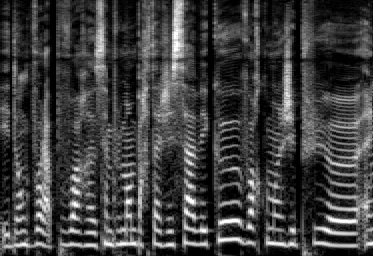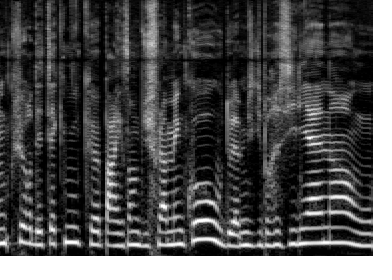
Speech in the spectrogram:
Et donc voilà, pouvoir euh, simplement partager ça avec eux, voir comment j'ai pu euh, inclure des techniques, euh, par exemple du flamenco ou de la musique brésilienne, hein, ou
